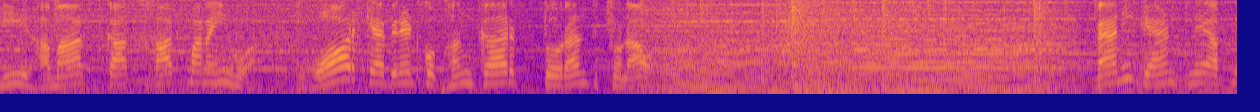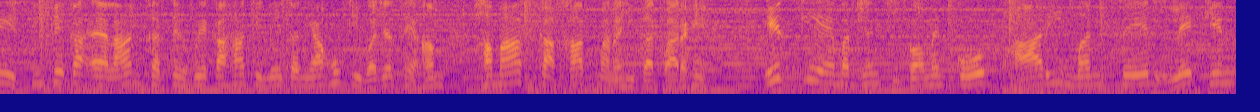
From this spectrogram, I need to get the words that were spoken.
भी हमास का खात्मा नहीं हुआ। वॉर कैबिनेट को भंग कर तुरंत चुनाव। बैनी गैंड ने अपने इस्तीफे का ऐलान करते हुए कहा कि नेतन्याहू की वजह से हम हमास का खात्मा नहीं कर पा रहे हैं। इसलिए इमरजेंसी गवर्नमेंट को भारी मन से लेकिन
